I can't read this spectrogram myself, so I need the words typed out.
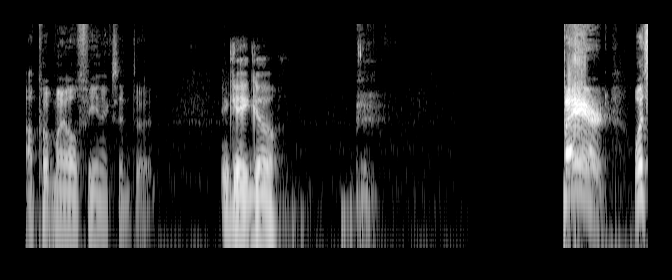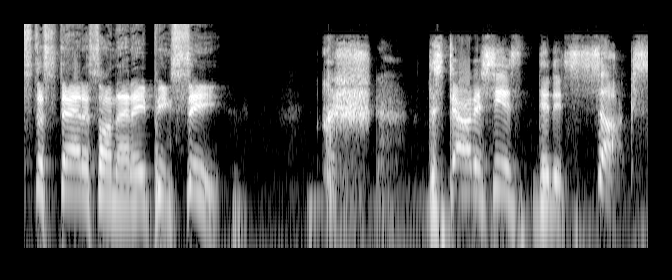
I'll put my old phoenix into it. Okay, go. Baird, what's the status on that APC? The status is that it sucks.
